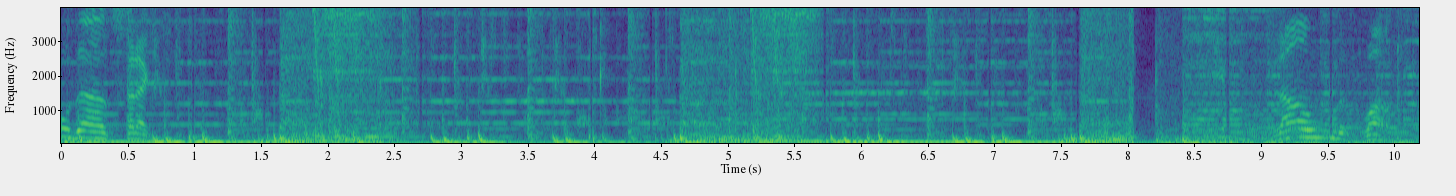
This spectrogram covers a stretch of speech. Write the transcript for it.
オーダーセレクト Round 1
